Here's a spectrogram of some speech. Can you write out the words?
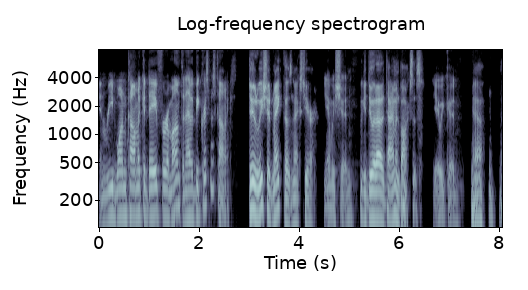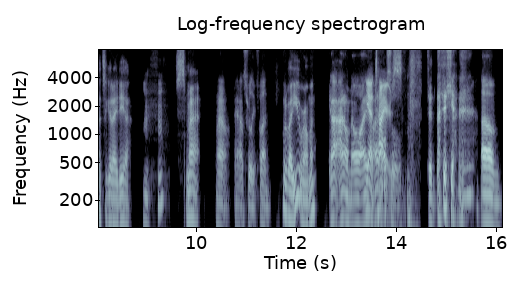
and read one comic a day for a month and have it be Christmas comics. Dude we should make those next year Yeah, we should. we could do it out of diamond boxes Yeah, we could. yeah that's a good idea hmm smart Wow, yeah, that's really fun. what about you roman Yeah, I don't know. I, yeah, I tires. also did, yeah. Um,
